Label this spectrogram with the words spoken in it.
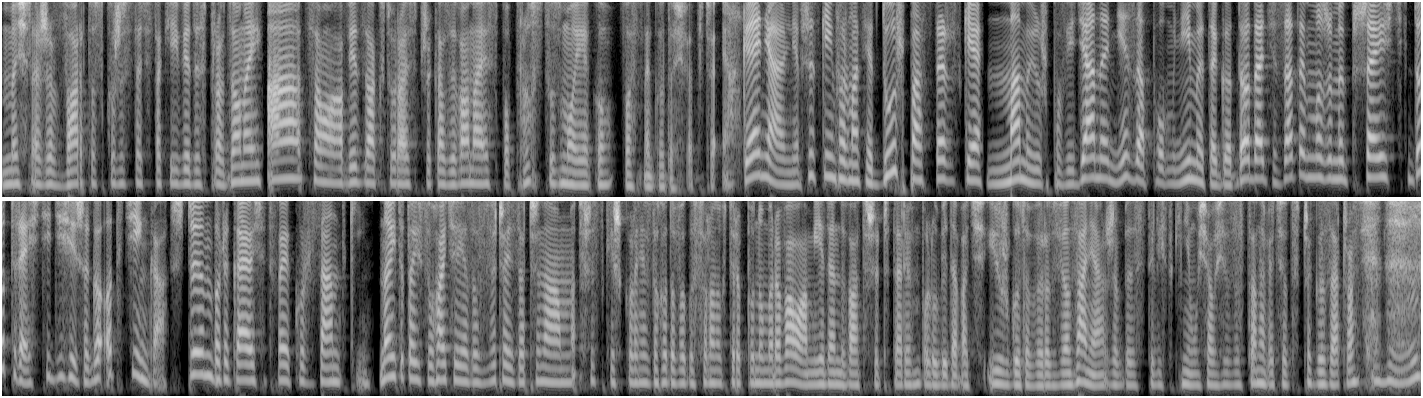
myślę, że warto skorzystać z takiej wiedzy sprawdzonej, a cała wiedza, która jest przekazywana, jest po prostu z mojego własnego doświadczenia. Genialnie. Wszystkie informacje duszpasterskie mamy już powiedziane, nie zapomnimy tego dodać, zatem możemy przejść do treści dzisiejszego odcinka. Z czym borykają się Twoje kursantki? No i tutaj słuchajcie, ja zazwyczaj zaczynam wszystkie szkolenia z dochodowego salonu, które ponumerowałam 1, 2, 3, 4, bo lubię dawać już gotowe rozwiązania, żeby stylistki nie musiały się zastanawiać od czego zacząć. Mhm.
